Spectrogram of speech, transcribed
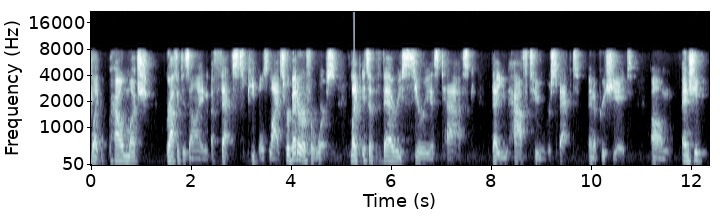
like how much graphic design affects people's lives for better or for worse like it's a very serious task that you have to respect and appreciate. Um, and she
